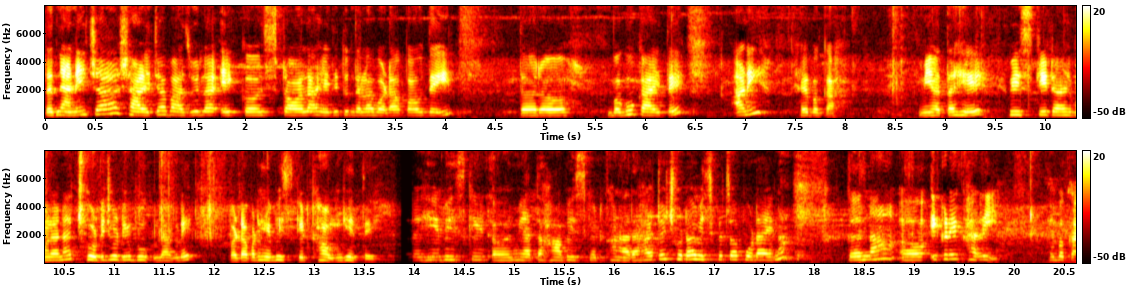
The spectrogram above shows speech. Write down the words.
तर ज्ञानेच्या शाळेच्या बाजूला एक स्टॉल आहे तिथून त्याला वडापाव देईल. तर बघू काय ते. आणि हे बघा मी आता हे बिस्किट आहे मला ना छोटी छोटी भूक लागले. पटापट हे बिस्किट खाऊन घेते. तर हे बिस्किट मी आता हा बिस्किट खाणार आहे. हा जो छोटा बिस्किटचा पोडा आहे ना तर ना इकडे खाली. हे बघा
